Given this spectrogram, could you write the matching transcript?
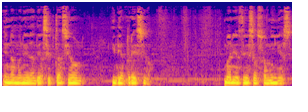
en una manera de aceptación y de aprecio. Varias de esas familias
